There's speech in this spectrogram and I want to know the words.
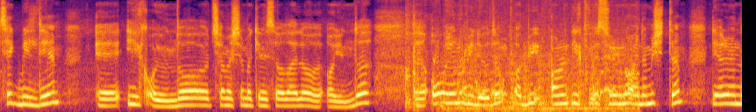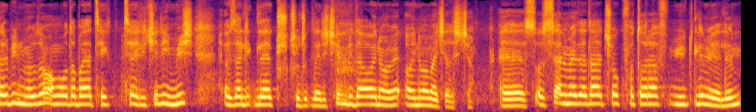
tek bildiğim e, ilk oyundu. O çamaşır makinesi olaylı oyundu. E, o oyunu biliyordum. O bir, onun ilk sürümünü oynamıştım. Diğer oyunları bilmiyordum ama o da bayağı te- tehlikeliymiş. Özellikle küçük çocuklar için. Bir daha oynamamaya, oynamamaya çalışacağım. E, sosyal medyada çok fotoğraf yüklemeyelim.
